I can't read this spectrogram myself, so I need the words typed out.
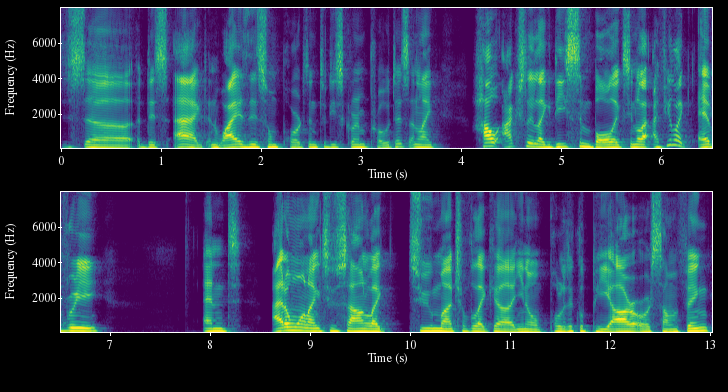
this uh, this act and why is this so important to these current protests and like how actually like these symbolics you know like, I feel like every and I don't want like to sound like too much of like a you know political PR or something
